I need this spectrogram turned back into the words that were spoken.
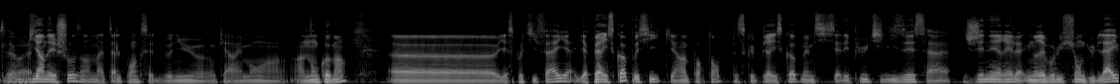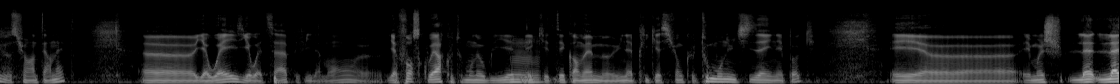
clair. Ouais. bien des choses, hein, à tel point que c'est devenu euh, carrément un, un nom commun. Euh, Il y a Spotify, il y a Periscope aussi qui est importante parce que Periscope, même si ça n'est plus utilisé, ça a généré la- une révolution du live sur Internet. Euh, Il y a Waze, il y a WhatsApp évidemment, il y a Foursquare que tout le monde a oublié, mais qui était quand même une application que tout le monde utilisait à une époque. Et, euh, et moi, je- la- la-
